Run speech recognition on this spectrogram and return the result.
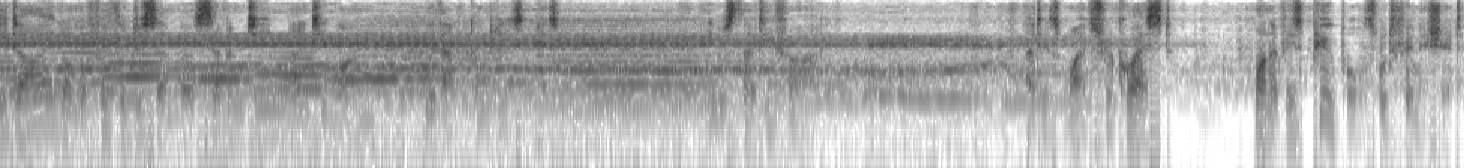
He died on the 5th of December 1791 without completing it. He was 35. At his wife's request, one of his pupils would finish it.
